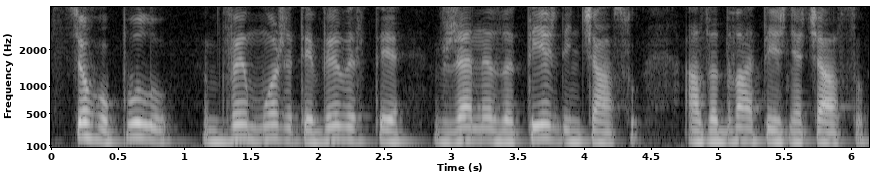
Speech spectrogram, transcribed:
З цього пулу ви можете вивести вже не за тиждень часу, а за 2 тижні часу.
